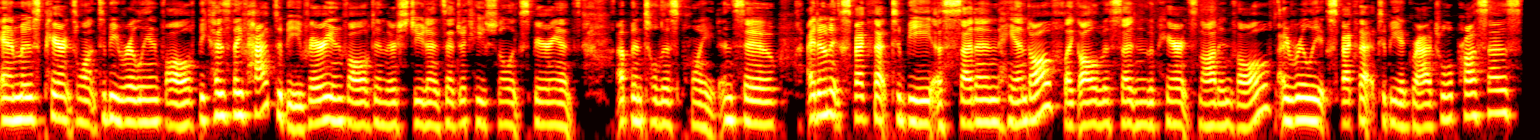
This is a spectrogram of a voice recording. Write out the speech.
and and most parents want to be really involved because they've had to be very involved in their students' educational experience up until this point. And so I don't expect that to be a sudden handoff, like all of a sudden the parent's not involved. I really expect that to be a gradual process.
